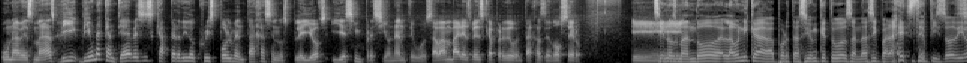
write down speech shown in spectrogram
una vez más. Vi, vi, una cantidad de veces que ha perdido Chris Paul ventajas en los playoffs y es impresionante, güey. O sea, van varias veces que ha perdido ventajas de 2-0. Sí, nos mandó la única aportación que tuvo Sanasi para este episodio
